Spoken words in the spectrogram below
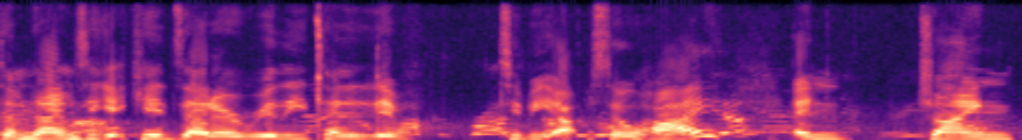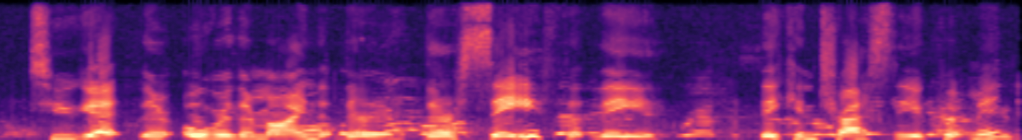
Sometimes you get kids that are really tentative to be up so high and trying to get their, over their mind that they're they're safe, that they they can trust the equipment.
